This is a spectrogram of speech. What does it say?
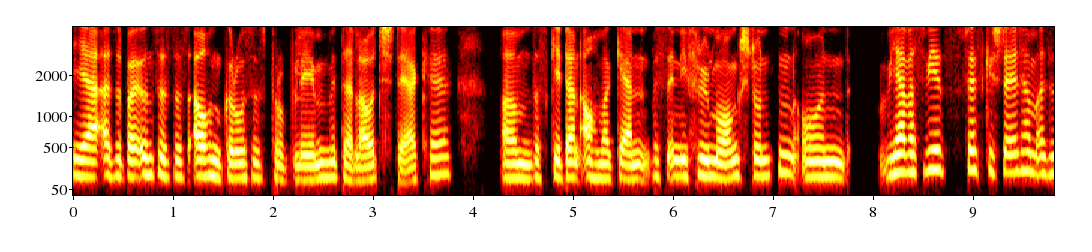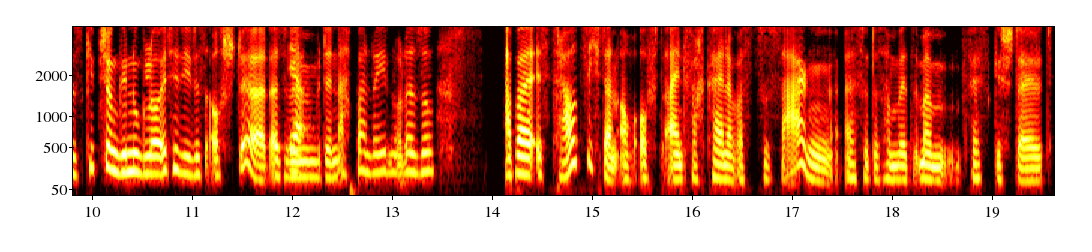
Ja, also bei uns ist das auch ein großes Problem mit der Lautstärke. Ähm, das geht dann auch mal gern bis in die frühen Morgenstunden und ja, was wir jetzt festgestellt haben, also es gibt schon genug Leute, die das auch stört. Also wenn ja. wir mit den Nachbarn reden oder so. Aber es traut sich dann auch oft einfach keiner was zu sagen. Also das haben wir jetzt immer festgestellt.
